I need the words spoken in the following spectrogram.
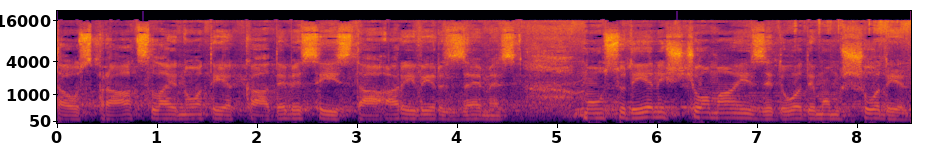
tavs prāts, lai notiek kā debesīs, tā arī virs zemes. Mūsu dienascho maizi dod mums šodien,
